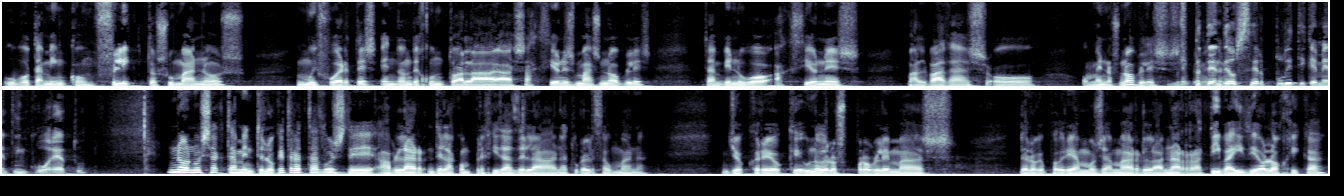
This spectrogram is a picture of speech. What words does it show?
hubo también conflictos humanos muy fuertes en donde junto a las acciones más nobles también hubo acciones malvadas o, o menos nobles. ¿Mas pretendeu ser políticamente incorrecto? No, no exactamente. Lo que he tratado es de hablar de la complejidad de la naturaleza humana. Yo creo que uno de los problemas de lo que podríamos llamar la narrativa ideológica,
